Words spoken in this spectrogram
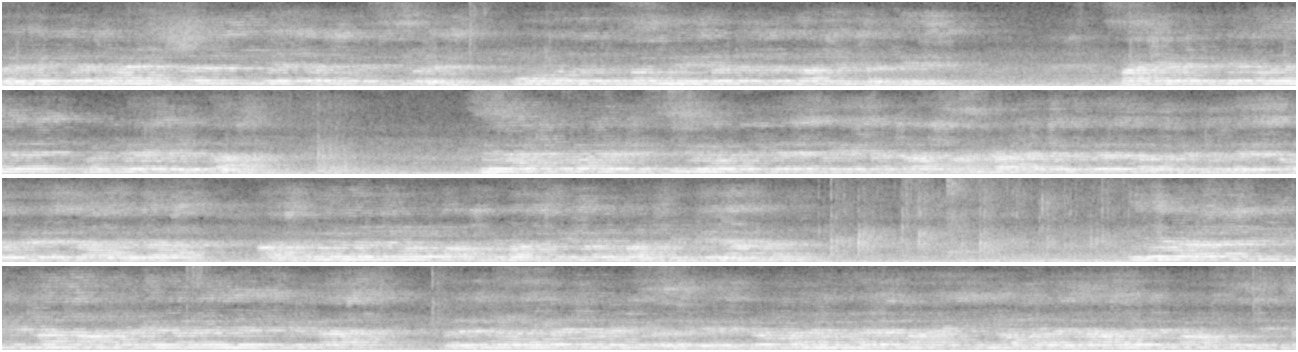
ഒരു ഇന്റർനാഷണൽ മൂന്ന് അഭിനന്ദനങ്ങളും അഭിവാദ്യങ്ങളും അർപ്പിക്കുകയാണ് ഇനി വരാനിരിക്കുന്ന നാടകങ്ങളിലേക്കുള്ള ഒരു കോൺഫറൻസ് ഏറ്റവും മനോഹരമായി നമ്മളെല്ലാവരും ആസ്വദിച്ച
